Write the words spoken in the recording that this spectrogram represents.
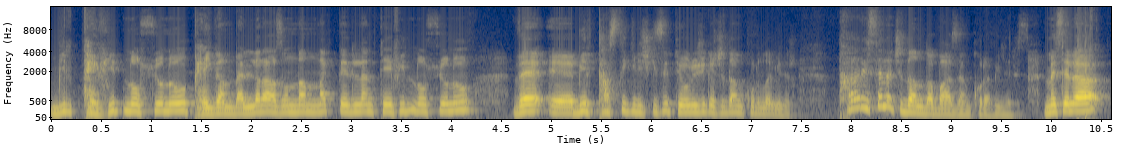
bir tevhid nosyonu, peygamberler ağzından nakledilen tevhid nosyonu ve e, bir tasdik ilişkisi teolojik açıdan kurulabilir. Tarihsel açıdan da bazen kurabiliriz. Mesela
